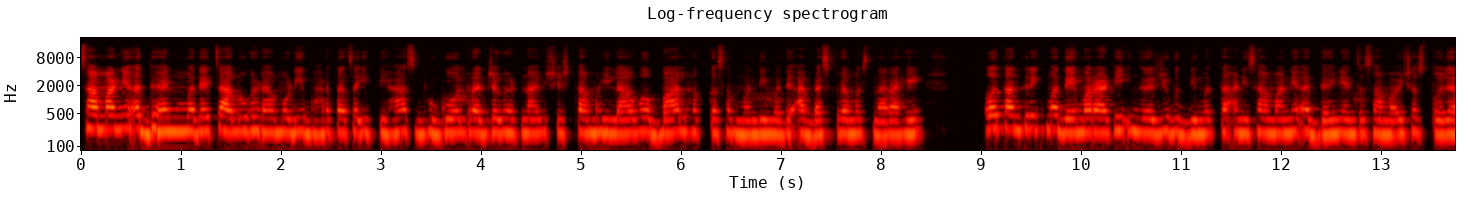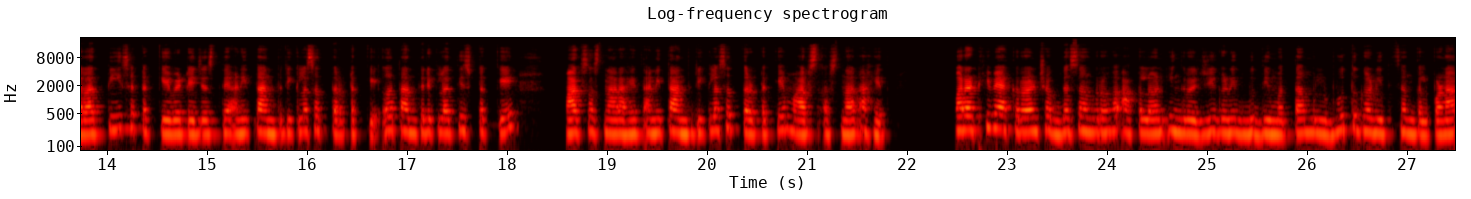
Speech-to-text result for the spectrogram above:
सामान्य अध्ययनमध्ये चालू घडामोडी भारताचा इतिहास भूगोल राज्यघटना विशेषतः महिला व बाल हक्क संबंधीमध्ये अभ्यासक्रम असणार आहे. अतांत्रिकमध्ये मराठी इंग्रजी बुद्धिमत्ता आणि सामान्य अध्ययन यांचा समावेश असतो ज्याला तीस टक्के वेटेज असते आणि तांत्रिकला सत्तर टक्के अतांत्रिकला तीस टक्के मार्क्स असणार आहेत आणि तांत्रिकला सत्तर टक्के मार्क्स असणार आहेत. मराठी व्याकरण शब्दसंग्रह आकलन इंग्रजी गणित बुद्धिमत्ता मूलभूत गणित संकल्पना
